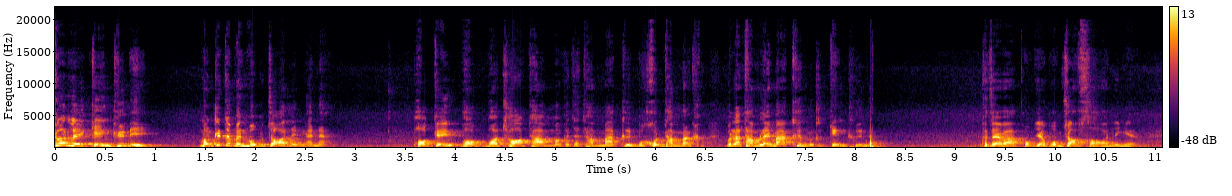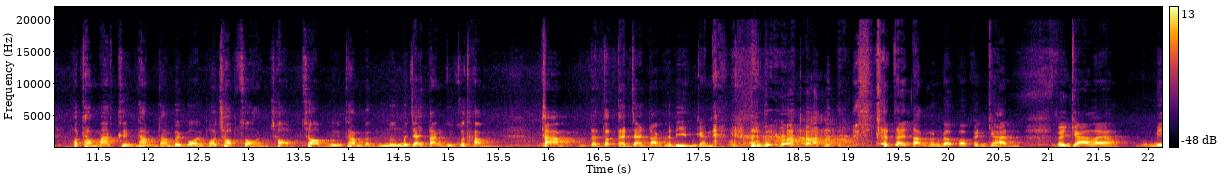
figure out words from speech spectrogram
ก็เลยเก่งขึ้นอีก มันก็จะเป็นวงจรอย่างนั้นน่ะพอเก่งพอพอชอบทำมันก็จะทำมากขึ้นพอคนทำมากเวลาทำอะไรมากขึ้นมันก็เก่งขึ้น เข้าใจป่ะผมอย่างผมชอบสอนอย่างเงี้ยพอทำมากขึ้นทำทำบ่อยๆพราะชอบสอนชอบชอบมึงทำแบบมึงไม่จ่ายตังค์กูก็ทำ ถ้าแต่แต่แต่จ่ายตังค์ก็ดีเหมือนกันนะแต่จ่ายตังค์มันแบบว่าเป็นการเป็นการอะไรอะมี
